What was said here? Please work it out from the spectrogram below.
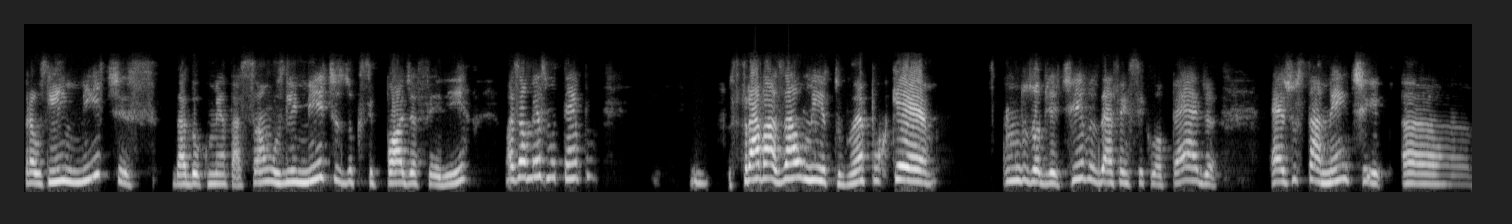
para os limites da documentação, os limites do que se pode aferir, mas, ao mesmo tempo, extravasar o mito, não é? Porque um dos objetivos dessa enciclopédia é justamente uh,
